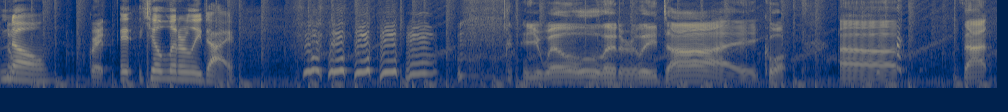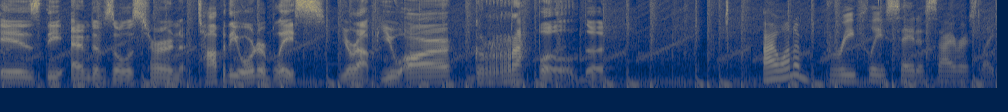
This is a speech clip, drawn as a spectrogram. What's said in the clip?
no, Great. it, he'll literally die. He will literally die. Cool. Uh, that is the end of Zola's turn. Top of the order, Blaze. You're up. You are grappled. I want to briefly say to Cyrus, like,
